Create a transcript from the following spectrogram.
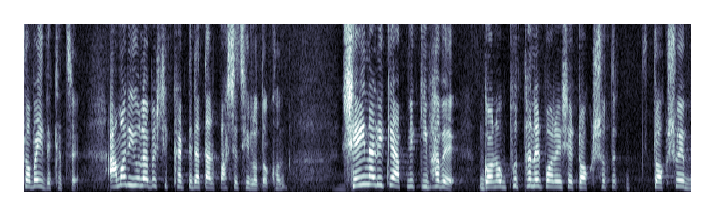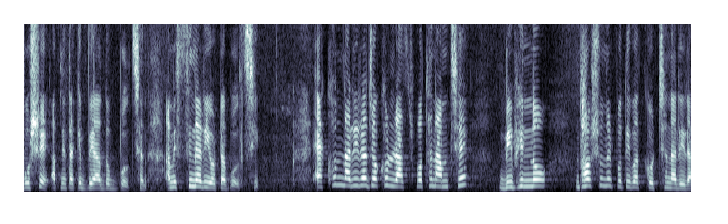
সবাই দেখেছে। আমার ইউলাবের শিক্ষার্থীরা তার পাশে ছিল তখন। সেই নারীকে আপনি কীভাবে গণ অভ্যুত্থানের পরে এসে টকশোতে টকশোয়ে বসে আপনি তাকে বেয়াদব বলছেন। আমি সিনারিওটা বলছি। এখন নারীরা যখন রাজপথে নামছে বিভিন্ন ধর্ষণের প্রতিবাদ করছে নারীরা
